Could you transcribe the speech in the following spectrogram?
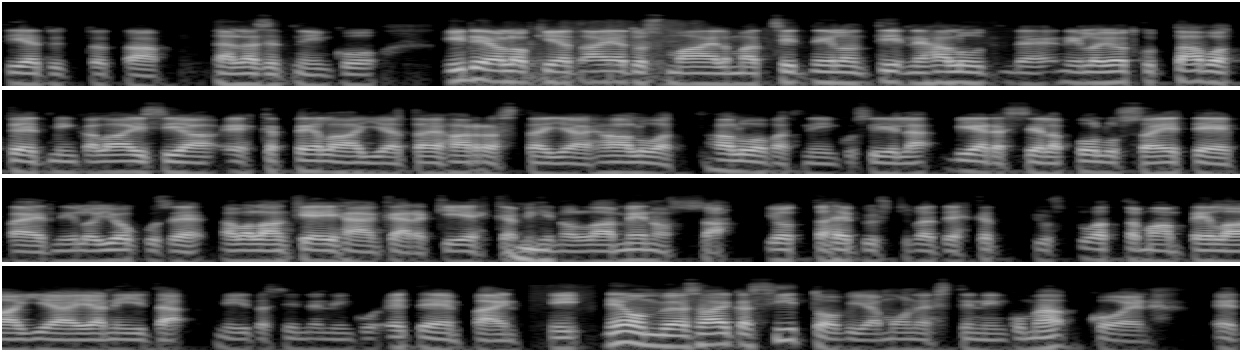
tietyt tota, tällaiset niin kuin ideologiat, ajatusmaailmat, sitten niillä on, ne halu, ne, niillä on jotkut tavoitteet, minkälaisia ehkä pelaajia tai harrastajia he haluavat, haluavat niin kuin siellä, viedä siellä polussa eteenpäin, että niillä on joku se tavallaan keihäänkärki ehkä, mm. mihin ollaan menossa, jotta he pystyvät ehkä just tuottamaan pelaajia ja niitä, niitä sinne niin kuin eteenpäin. Niin ne on myös aika sitovia monesti, niin kuin mä koen. Et,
